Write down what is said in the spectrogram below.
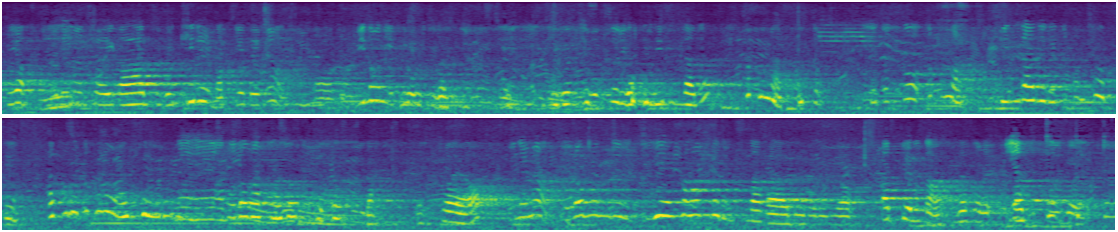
같아요. 왜냐면 저희가 지금 길을 막게 되면, 어, 좀 민원이 들어올 수가 있어요. 네, 지금 제 목소리가 들리신다는 조금만 이쪽, 이쪽도 조금만 빈 자리를 조금 채워주세요. 앞으로 조금만 와주세요. 네, 보다가 앞으로 가셔도. 괜찮습니다. 네, 좋아요. 왜냐면 여러분들 뒤에 사람들이 지나가야 되거든요. 앞길이나 그래서 야, 또, 또,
